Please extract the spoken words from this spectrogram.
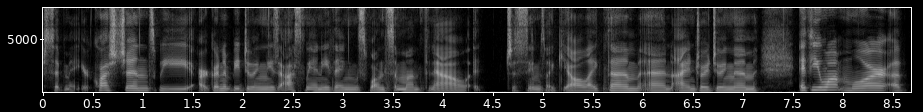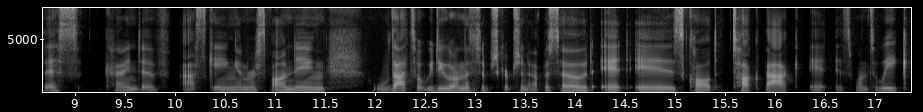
Submit your questions. We are going to be doing these Ask Me Anythings once a month now. It just seems like y'all like them and I enjoy doing them. If you want more of this kind of asking and responding, that's what we do on the subscription episode. It is called Talk Back. It is once a week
